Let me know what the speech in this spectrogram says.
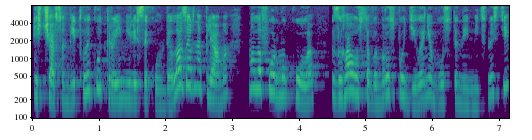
із часом відклику 3 мілісекунди. Лазерна пляма мала форму кола з гаусовим розподіленням густини міцності,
